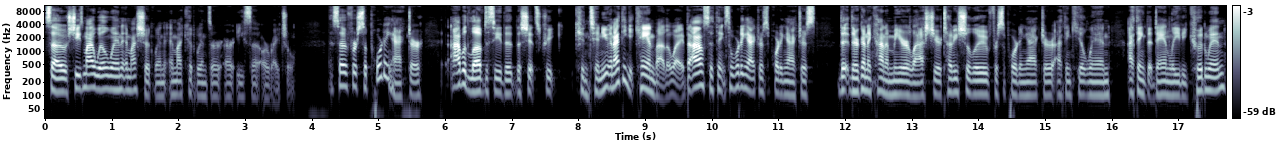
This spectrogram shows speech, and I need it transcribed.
So she's my will win and my should win, and my could wins are, are Issa or Rachel. So for supporting actor, I would love to see the the Schitt's Creek continue, and I think it can, by the way. But I also think supporting actor, supporting actress, they're going to kind of mirror last year. Tony Shalhoub for supporting actor, I think he'll win. I think that Dan Levy could win,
